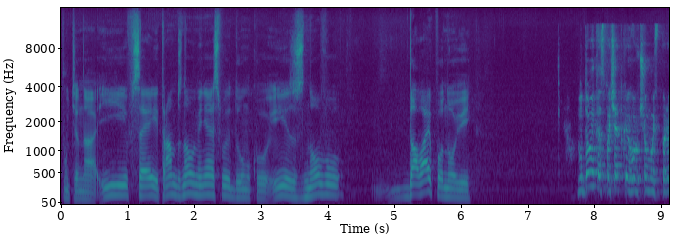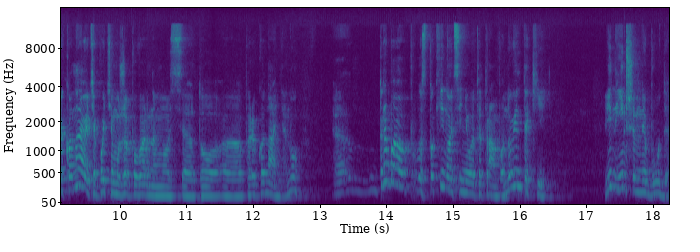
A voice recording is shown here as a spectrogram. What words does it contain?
Путіна, і все, і Трамп знову міняє свою думку, і знову давай по новій. Ну, давайте спочатку його в чомусь переконають, а потім уже повернемося до е, переконання. Ну, е, треба спокійно оцінювати Трампа. Ну він такий. Він іншим не буде.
